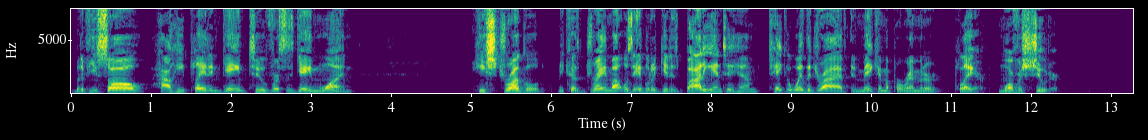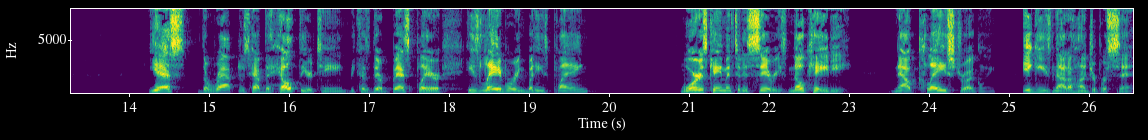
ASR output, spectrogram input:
But if you saw how he played in game two versus game one, he struggled because Draymond was able to get his body into him, take away the drive, and make him a perimeter player, more of a shooter. Yes, the Raptors have the healthier team because their best player, he's laboring, but he's playing. Warriors came into the series, no KD. Now Klay's struggling. Iggy's not 100%.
